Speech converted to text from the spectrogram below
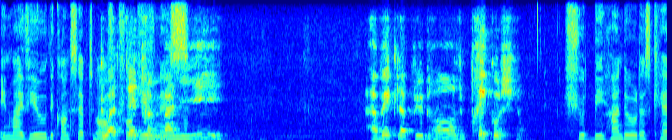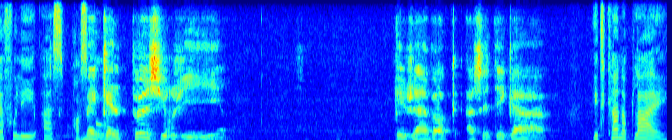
In my view, the concept doit of être forgiveness maniée avec la plus grande précaution, should be handled as carefully as mais possible. qu'elle peut surgir, et j'invoque à cet égard It can apply,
